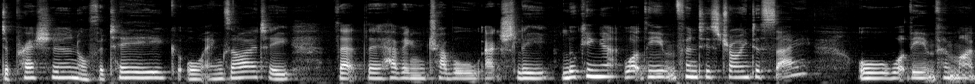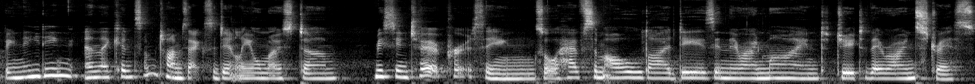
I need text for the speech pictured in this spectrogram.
depression or fatigue or anxiety that they're having trouble actually looking at what the infant is trying to say or what the infant might be needing, and they can sometimes accidentally almost um, misinterpret things or have some old ideas in their own mind due to their own stress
